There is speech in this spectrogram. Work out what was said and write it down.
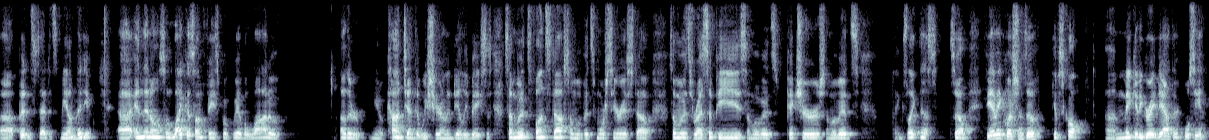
uh, but instead it's me on video. Uh, and then also like us on Facebook. We have a lot of other you know content that we share on a daily basis. Some of it's fun stuff, some of it's more serious stuff, some of it's recipes, some of it's pictures, some of it's things like this. So if you have any questions, though, give us a call. Um, make it a great day out there. We'll see you.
